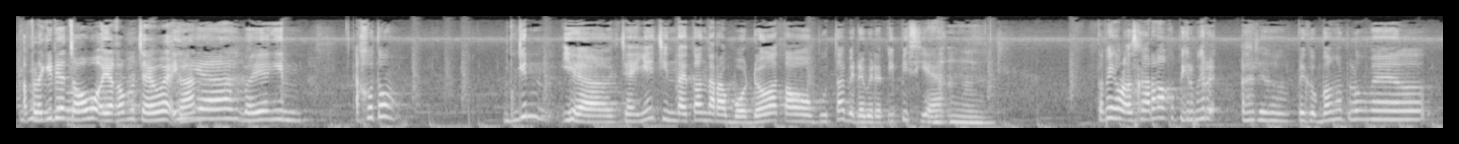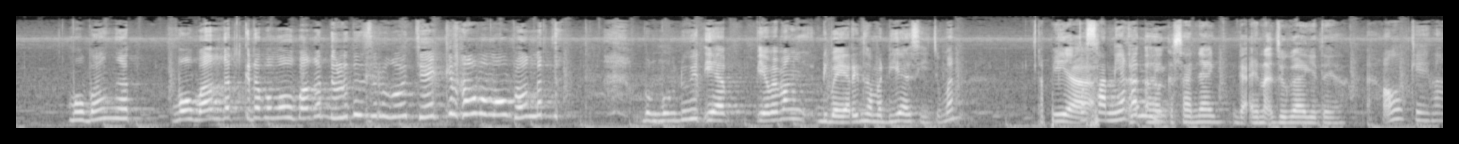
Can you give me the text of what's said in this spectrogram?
apalagi dia cowok ya kamu cewek kan Iya, bayangin. Aku tuh mungkin ya kayaknya cinta itu antara bodoh atau buta beda-beda tipis ya. Mm. Tapi kalau sekarang aku pikir-pikir, aduh, bego banget lu Mel. Mau banget, mau banget. Kenapa mau banget dulu tuh suruh gojek? Kenapa mau banget? Buang-buang duit ya, ya memang dibayarin sama dia sih. Cuman tapi ya Kesannya kan- eh, eh, kesannya nggak enak juga gitu ya Oke lah,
